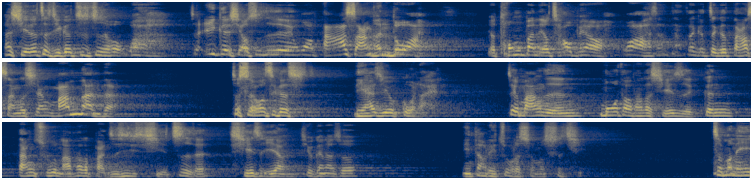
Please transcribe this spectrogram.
他写了这几个字之后，哇！在一个小时之内，哇，打赏很多啊，有铜板，有钞票，哇，他他这个整个打赏的箱满满的。这时候，这个女孩子又过来了，这个盲人摸到他的鞋子，跟当初拿他的板子去写字的鞋子一样，就跟他说：“你到底做了什么事情？怎么你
